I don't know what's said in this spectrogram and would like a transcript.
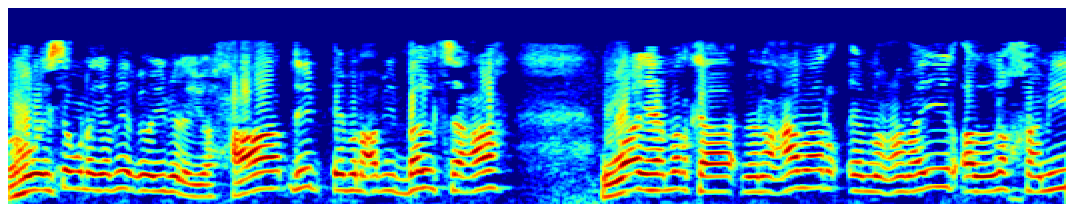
wahuwa isaguna yabiicu iibinayo xaadib ibn abi baltaca waayahay markaa ibn camar ibn cumayr allakhami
